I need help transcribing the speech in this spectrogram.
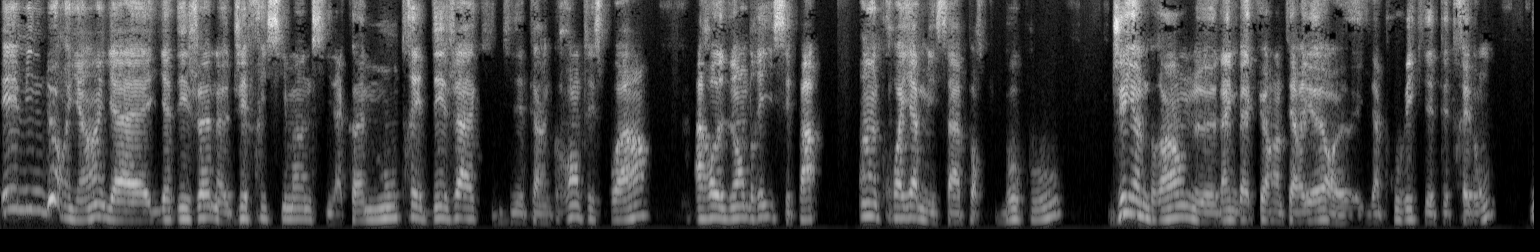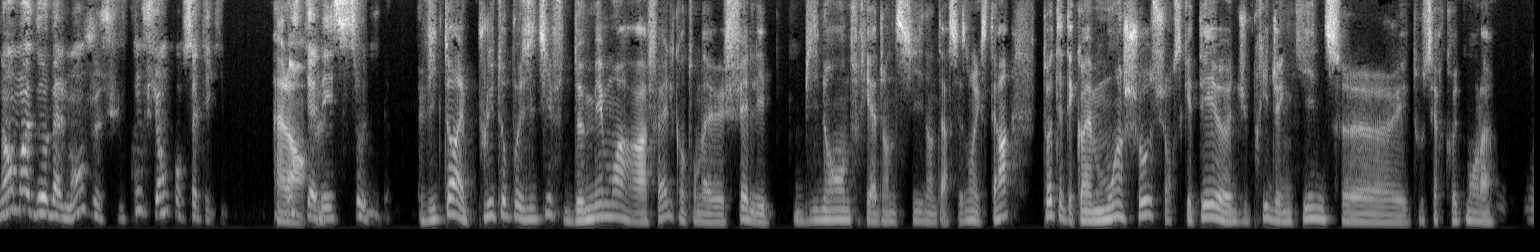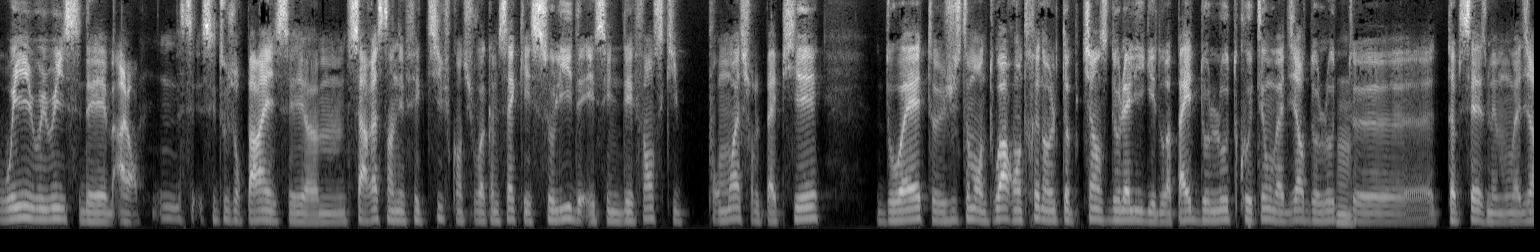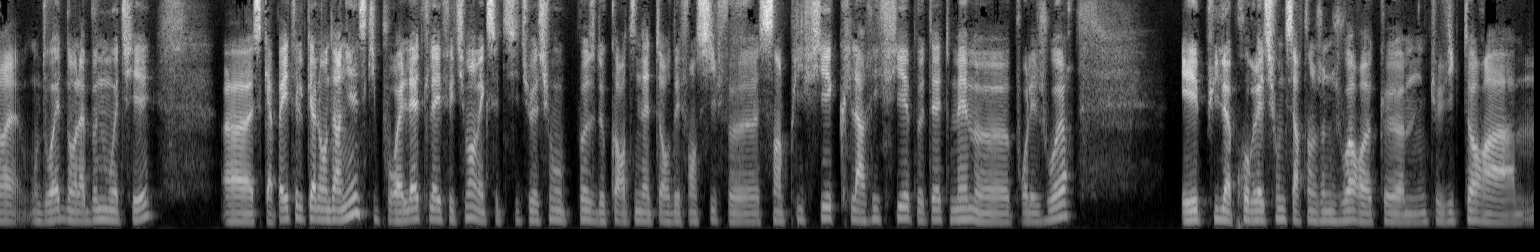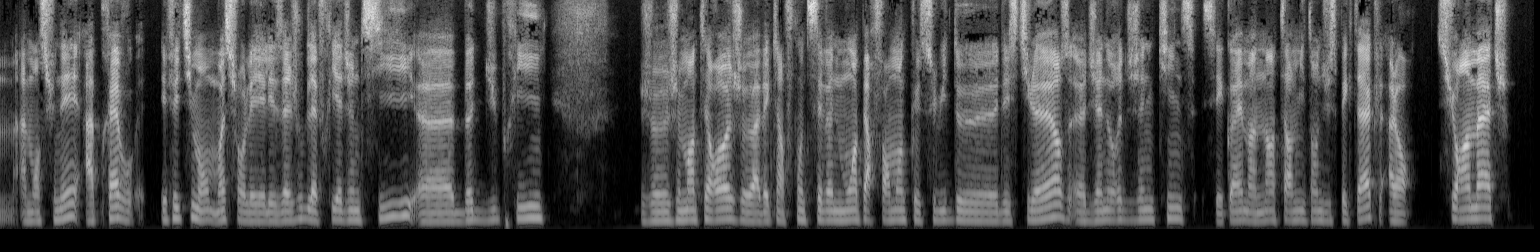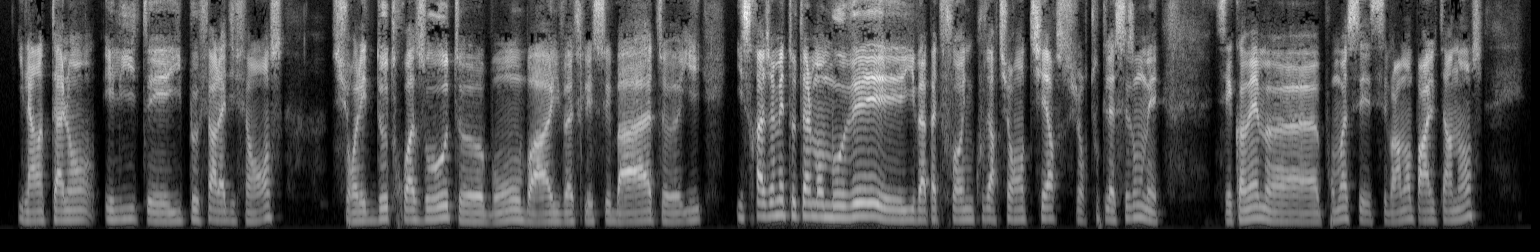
Et mine de rien, il y a, il y a des jeunes. Euh, Jeffrey Simmons, il a quand même montré déjà qu'il était un grand espoir. Harold Landry, c'est pas incroyable, mais ça apporte beaucoup. Jayon Brown, linebacker intérieur, il a prouvé qu'il était très bon. Non, moi, globalement, je suis confiant pour cette équipe. Alors, qu'elle est solide. Victor est plutôt positif de mémoire, Raphaël, quand on avait fait les bilans de free agency, d'intersaison, etc. Toi, tu étais quand même moins chaud sur ce qui était euh, du prix Jenkins euh, et tous ces recrutements-là. Oui, oui, oui, c'est des. Alors, c'est toujours pareil. C'est, euh, ça reste un effectif quand tu vois comme ça qui est solide et c'est une défense qui, pour moi, sur le papier, doit être justement doit rentrer dans le top 15 de la ligue et doit pas être de l'autre côté, on va dire, de l'autre hmm. top 16 même. On va dire, on doit être dans la bonne moitié. Euh, ce qui n'a pas été le cas l'an dernier, ce qui pourrait l'être là effectivement avec cette situation au poste de coordinateur défensif euh, simplifié, clarifié peut-être même euh, pour les joueurs. Et puis la progression de certains jeunes joueurs que, que Victor a, mentionné. Après, effectivement, moi sur les, ajouts de la free agency, Bud Dupri, je, m'interroge avec un front seven moins performant que celui de, des Steelers. Janory Jenkins, c'est quand même un intermittent du spectacle. Alors sur un match, il a un talent élite et il peut faire la différence. Sur les deux trois autres, euh, bon bah il va se laisser battre. Euh, il il sera jamais totalement mauvais et il va pas te foirer une couverture entière sur toute la saison, mais c'est quand même euh, pour moi c'est c'est vraiment par alternance.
